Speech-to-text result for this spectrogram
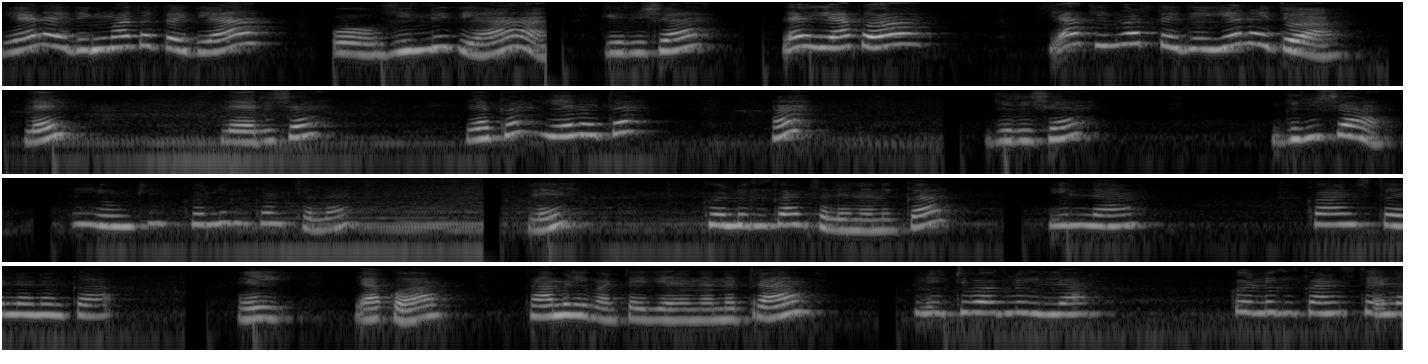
ಏನ, ಇದು ಹಿಂಗ್ ಮಾತಾಡ್ತಾ ಇದೀಯಾ? ಓ ಇಲ್ಲಿದ್ಯಾ ಗಿರೀಶ, ಲೇ, ಯಾಕೋ, ಯಾಕೆ ಹಿಂಗ್ ಮಾಡ್ತಾ ಇದ್ಯಾ? ಏನಾಯ್ತು? ಲೇ ಲೇ, ಹರೀಶ ಯಾಕ? ಏನಾಯ್ತ? ಹಾ? ಗಿರೀಶ? ಗಿರೀಶ? ಇವನಿಗೆ ಕಣ್ಣಿಗೆ ಕಾಣಿಸಲ್ಲ? ಏ ಕಣ್ಣಿಗೆ ಕಾಣಿಸಲ್ಲ ನನಗ? ಇಲ್ಲ. ಕಾಣಿಸ್ತಾ ಇಲ್ಲ ನನಗ ಏಯ್, ಯಾಕೋ? ಕಾಮಿಡಿ ಮಾಡ್ತಾ ಇದೆಯಾ ನನ್ನ ಹತ್ರ? ನಿಜವಾಗ್ಲೂ ಇಲ್ಲ. ಕಣ್ಣಿಗೆ ಕಾಣಿಸ್ತಾ ಇಲ್ಲ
